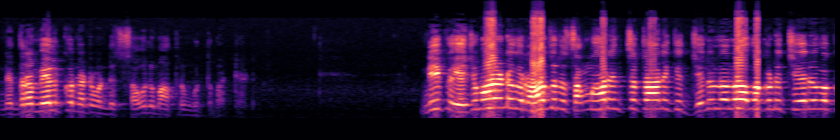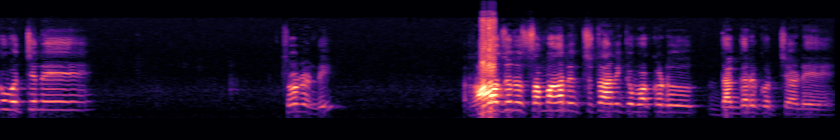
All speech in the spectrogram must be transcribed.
నిద్ర మేల్కొన్నటువంటి సౌలు మాత్రం గుర్తుపట్టాడు. నీకు యజమానుడు రాజును సంహరించటానికి జనులలో ఒకడు చేరువకు వచ్చినే. చూడండి. రాజును సంహరించటానికి ఒకడు దగ్గరకు వచ్చాడే.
